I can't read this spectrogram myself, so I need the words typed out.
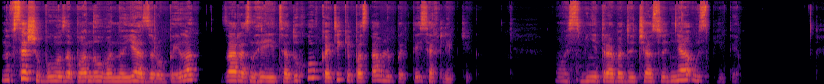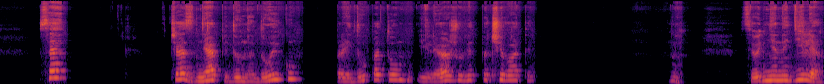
ну все, що було заплановано, я зробила. Зараз гріється духовка, тільки поставлю пектися хлібчик. Ось мені треба до часу дня успіти. Все. Час дня піду на дойку, прийду потім і ляжу відпочивати. Сьогодні неділя.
